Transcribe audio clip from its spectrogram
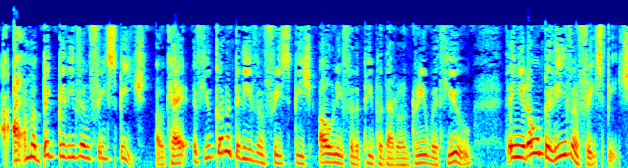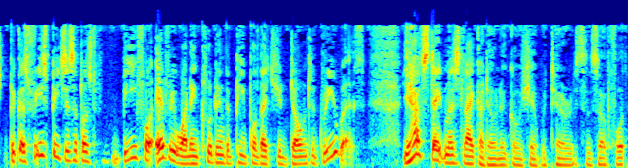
I, I'm a big believer in free speech. Okay, if you're going to believe in free speech only for the people that will agree with you, then you don't believe in free speech because free speech is supposed to be for everyone, including the people that you don't agree with. You have statements like "I don't negotiate with terrorists" and so forth.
